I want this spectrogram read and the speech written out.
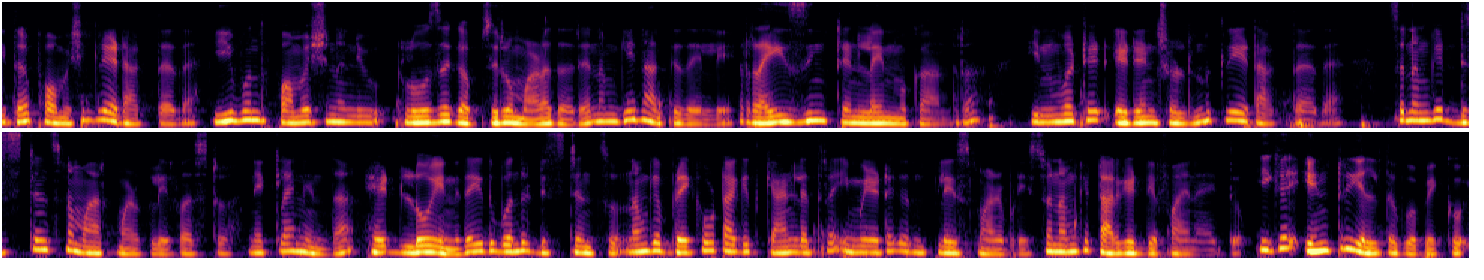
ಈ ತರ ಫಾರ್ಮೇಶನ್ ಕ್ರಿಯೇಟ್ ಆಗ್ತಾ ಇದೆ. ಈ ಒಂದು ಫಾರ್ಮೇಶನ್ ನೀವು ಕ್ಲೋಸ್ ಆಗಿ ಅಬ್ಸರ್ವ್ ಮಾಡೋದಾದ್ರೆ ನಮ್ಗೆ ಏನಾಗ್ತದೆ ಇಲ್ಲಿ? ರೈಸಿಂಗ್ ಟ್ರೆಂಡ್ ಲೈನ್ ಮುಖಾಂತರ inverted head and shoulder create ಆಗ್ತಾ ಇದೆ. ಸೊ ನಮಗೆ ಡಿಸ್ಟೆನ್ಸ್ನ ಮಾರ್ಕ್ ಮಾಡ್ಕೊಳ್ಳಿ ಫಸ್ಟು ನೆಕ್ಲೈನಿಂದ ಹೆಡ್ ಲೋ ಏನಿದೆ, ಇದು ಬಂದು ಡಿಸ್ಟೆನ್ಸು ನಮಗೆ ಬ್ರೇಕ್ಔಟ್ ಆಗಿದ್ದ ಕ್ಯಾಂಡಲ್ ಹತ್ರ ಇಮಿಡಿಯೇಟಾಗಿ ಅದನ್ನ ಪ್ಲೇಸ್ ಮಾಡಿಬಿಡಿ. ಸೊ ನಮಗೆ ಟಾರ್ಗೆಟ್ ಡಿಫೈನ್ ಆಯಿತು. ಈಗ ಎಂಟ್ರಿ ಎಲ್ಲಿ ತಗೋಬೇಕು?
